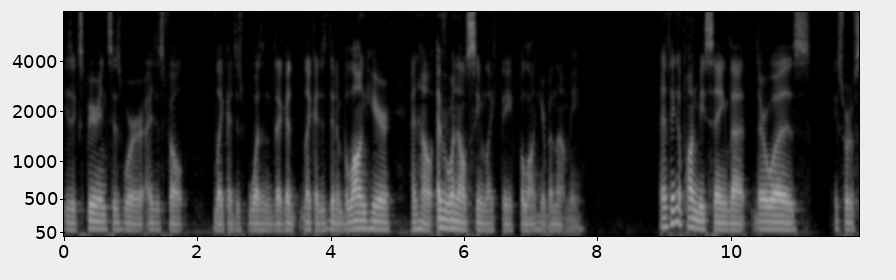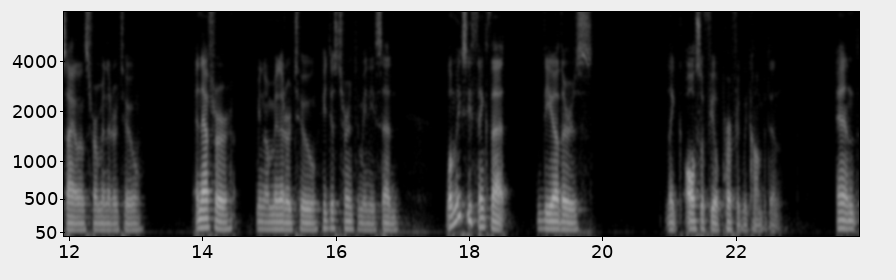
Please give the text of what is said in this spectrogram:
these experiences where I just felt like I just wasn't, like I, like I just didn't belong here, and how everyone else seemed like they belong here, but not me. And I think upon me saying that, there was a sort of silence for a minute or two. And after you know, a minute or two, he just turned to me and he said, "What makes you think that the others like also feel perfectly competent?" And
